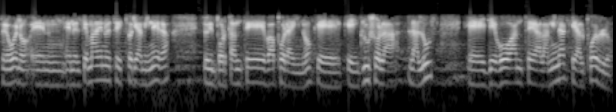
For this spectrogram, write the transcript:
Pero bueno, en, en el tema de nuestra historia minera, lo importante va por ahí, ¿no? Que, que incluso la, la luz eh, llegó antes a la mina que al pueblo.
